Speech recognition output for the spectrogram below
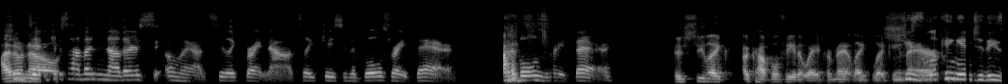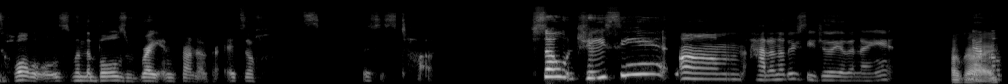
I she don't did know. just have another. Oh my God. See, like right now, it's like JC, the bull's right there. Bull's right there. Is she like a couple feet away from it, like looking? She's the air? looking into these holes when the bull's right in front of her. It's a it's, this is tough. So JC um had another seizure the other night. okay. Now,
